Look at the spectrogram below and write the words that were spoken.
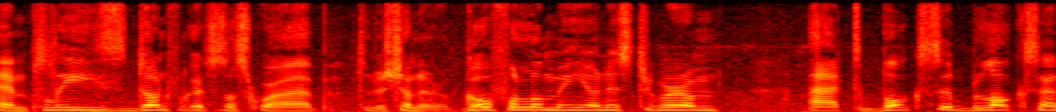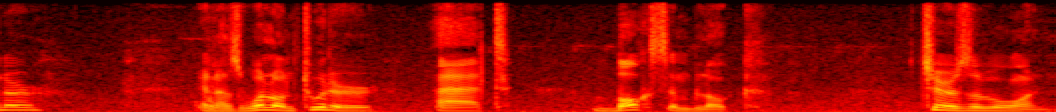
And please don't forget to subscribe to the channel. Go follow me on Instagram at Boxing Block Center and as well on Twitter at Boxing Block. Cheers everyone.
